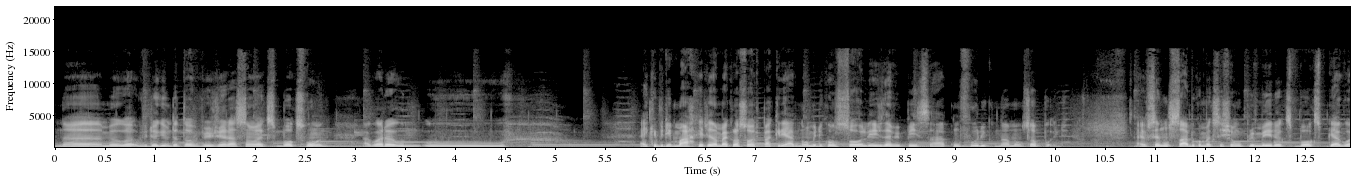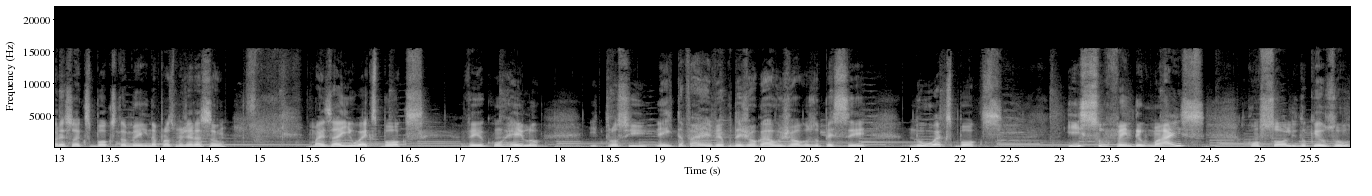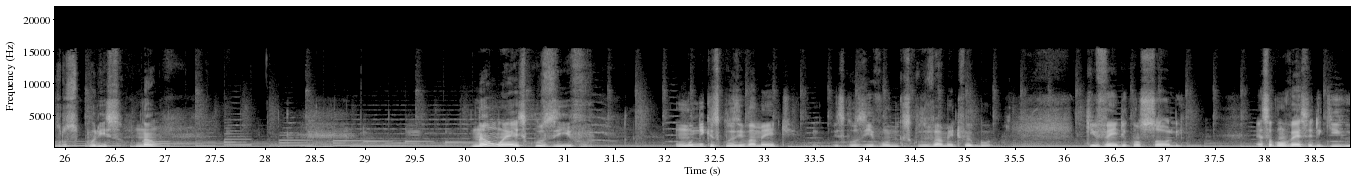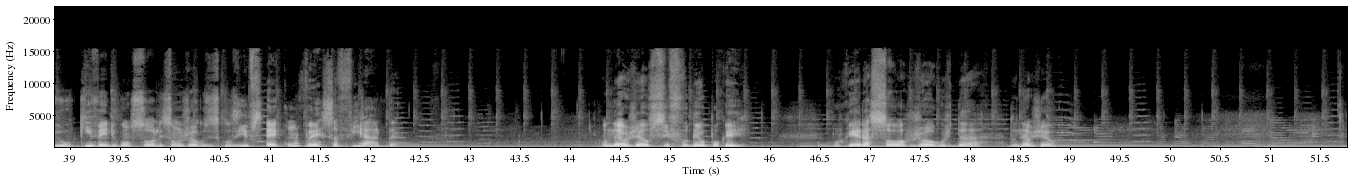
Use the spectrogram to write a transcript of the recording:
Na, meu videogame da top geração é Xbox One. Agora o, o a equipe de marketing da Microsoft para criar nome de console eles devem pensar com furico na mão, só pode. Aí você não sabe como é que você chama o primeiro Xbox, porque agora é só Xbox também na próxima geração. Mas aí o Xbox veio com Halo e trouxe, eita, vai, vai poder jogar os jogos do PC no Xbox. Isso vendeu mais console do que os outros, por isso? Não. Não é exclusivo, único exclusivamente, exclusivo, único exclusivamente foi que vende console. Essa conversa de que o que vende console são jogos exclusivos é conversa fiada. O Neo Geo se fudeu por quê? Porque era só jogos da do Neo Geo.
